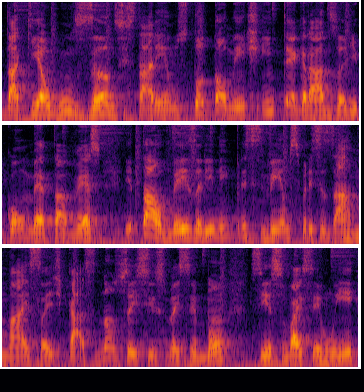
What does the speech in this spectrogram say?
daqui a alguns anos estaremos totalmente integrados ali com o metaverso e talvez ali nem venhamos precisar mais sair de casa. Não sei se isso vai ser bom, se isso vai ser ruim.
